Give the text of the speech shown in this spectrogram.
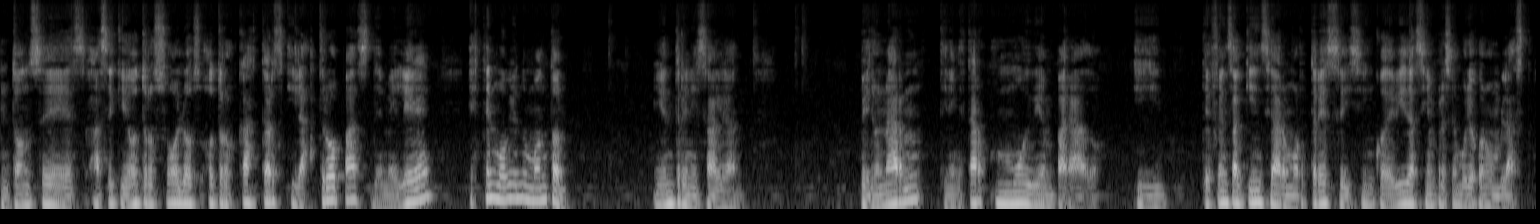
Entonces hace que otros solos, otros casters y las tropas de melee estén moviendo un montón. Y entren y salgan. Pero Narn tiene que estar muy bien parado. Y Defensa 15, Armor 13 y 5 de vida, siempre se murió con un Blast.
